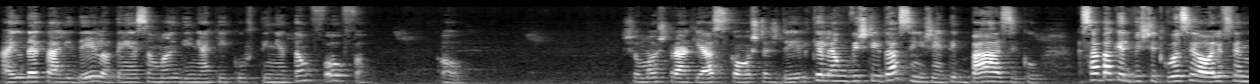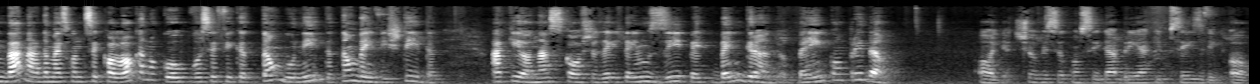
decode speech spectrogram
Aí o detalhe dele, ó, tem essa manguinha aqui curtinha, tão fofa. Ó. Deixa eu mostrar aqui as costas dele, que ele é um vestido assim, gente, básico. Sabe aquele vestido que você olha você não dá nada, mas quando você coloca no corpo, você fica tão bonita, tão bem vestida? Aqui, ó, nas costas, ele tem um zíper bem grande, ó, bem compridão. Olha, deixa eu ver se eu consigo abrir aqui pra vocês verem, ó.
